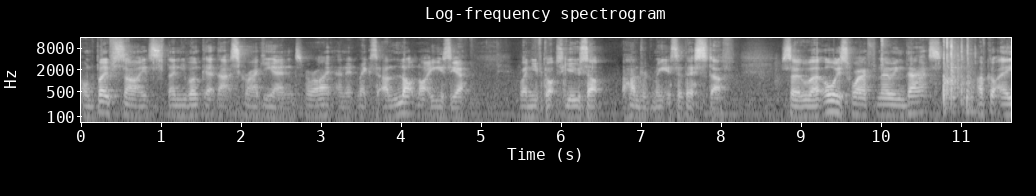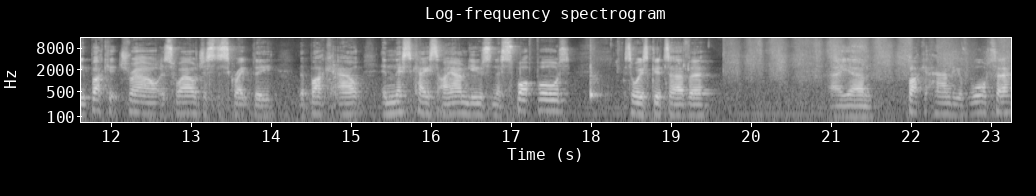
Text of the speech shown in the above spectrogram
on both sides then you won't get that scraggy end all right? And it makes it a lot lot easier when you've got to use up 100 meters of this stuff. So uh, always worth knowing that. I've got a bucket trowel as well, just to scrape the, the bucket out. In this case, I am using a spot board. It's always good to have a, a um, bucket handy of water,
